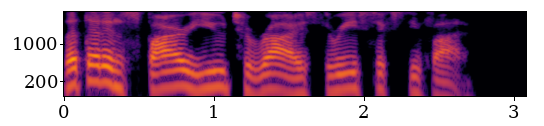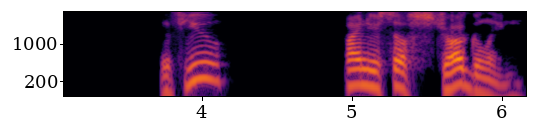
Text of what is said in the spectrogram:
Let that inspire you to rise 365. If you find yourself struggling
